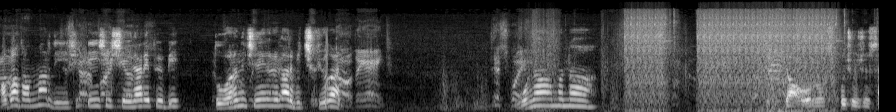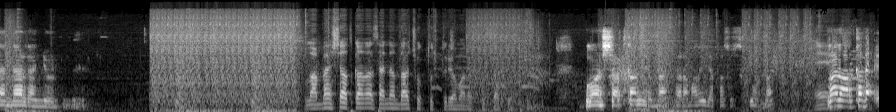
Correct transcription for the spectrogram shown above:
Abi adamlar değişik değişik şeyler yapıyor. Bir duvarın içine giriyorlar bir çıkıyorlar. Bu ne amına? Ya orospu çocuğu sen nereden gördün beni? Ulan ben shotgun'dan senden daha çok tutturuyorum anasını satayım. Ulan şatkan diyorum ben taramalıyla paso sıkıyorum lan. Ee, Lan arkada e,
